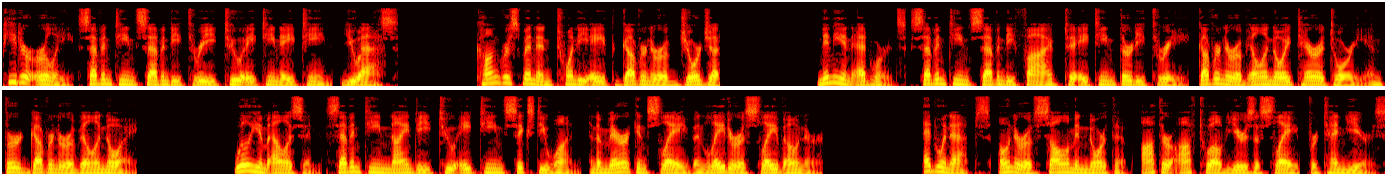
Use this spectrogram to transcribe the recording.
Peter Early (1773–1818), U.S. Congressman and 28th Governor of Georgia. Ninian Edwards (1775–1833), Governor of Illinois Territory and third Governor of Illinois. William Ellison (1790–1861), an American slave and later a slave owner. Edwin Epps, owner of Solomon Northup, author of Twelve Years a Slave, for ten years.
